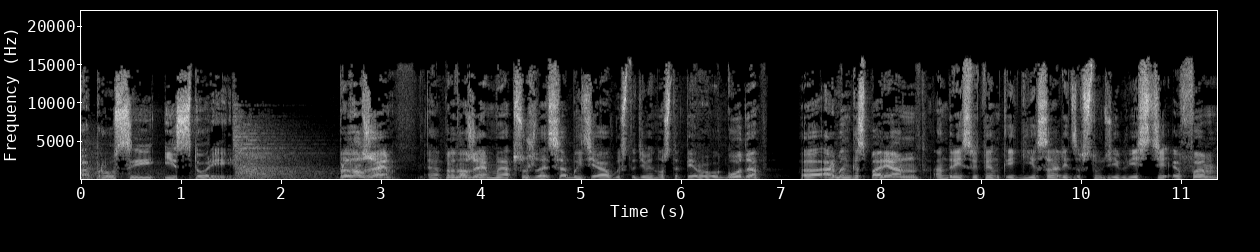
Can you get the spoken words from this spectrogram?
Вопросы истории. Продолжаем. Э, Продолжаем мы обсуждать события августа 91 года. Э, Армен Гаспарян, Андрей Светенко и Гия Саралидзе в студии Вести ФМ.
